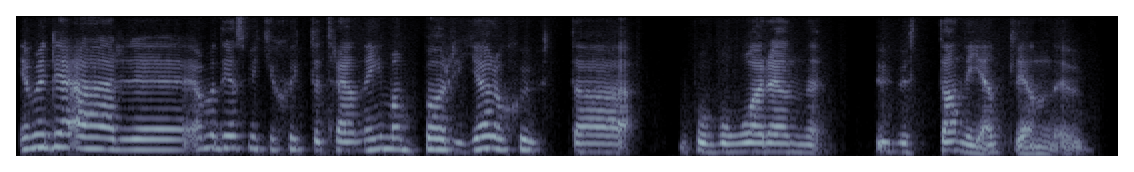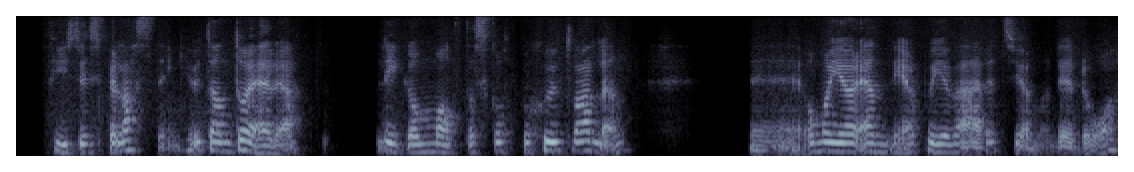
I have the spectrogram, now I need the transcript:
Ja, men det är eh, ja, men dels mycket skytteträning. Man börjar att skjuta på våren utan egentligen fysisk belastning. Utan då är det att ligga och mata skott på skjutvallen. Eh, om man gör ändringar på geväret så gör man det då.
